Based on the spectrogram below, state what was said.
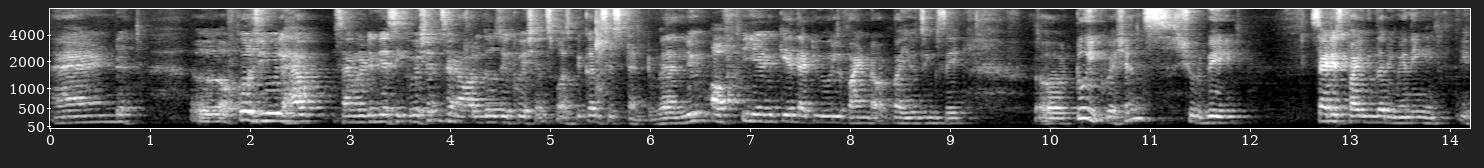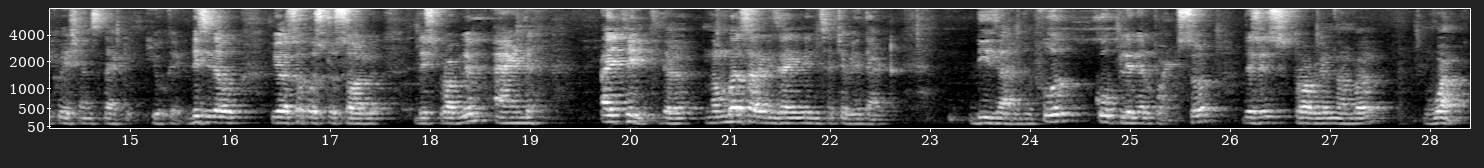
and uh, of course you will have simultaneous equations and all those equations must be consistent. Value of t and k that you will find out by using say uh, two equations should be satisfying the remaining equations that you get. This is how you are supposed to solve this problem and I think the numbers are designed in such a way that these are the four coplanar points. So this is problem number one.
